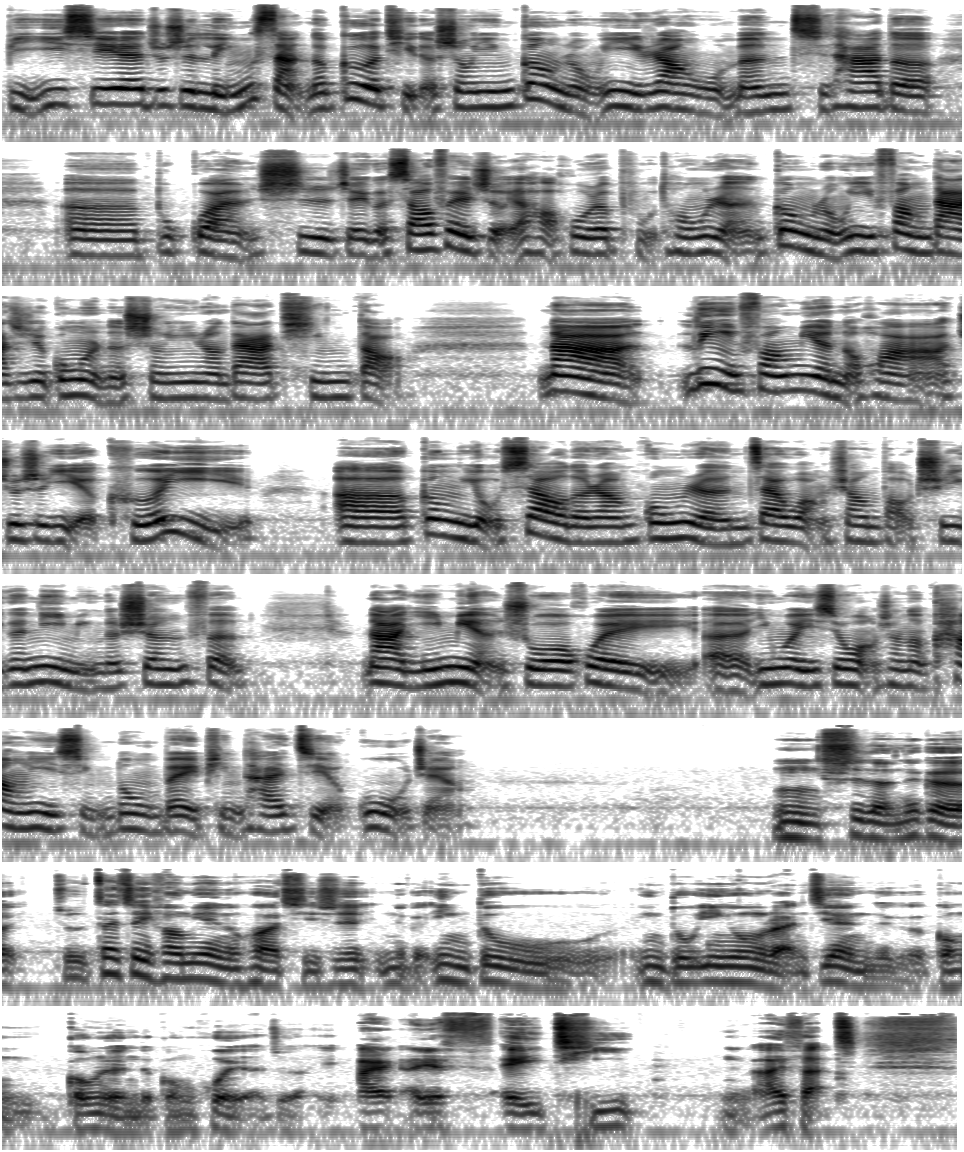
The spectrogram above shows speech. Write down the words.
比一些就是零散的个体的声音更容易让我们其他的呃，不管是这个消费者也好，或者普通人，更容易放大这些工人的声音，让大家听到。那另一方面的话，就是也可以呃更有效的让工人在网上保持一个匿名的身份，那以免说会呃因为一些网上的抗议行动被平台解雇这样。嗯，是的，那个就是在这方面的话，其实那个印度印度应用软件这个工工人的工会啊，就 I F A T 那个 I F A T，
